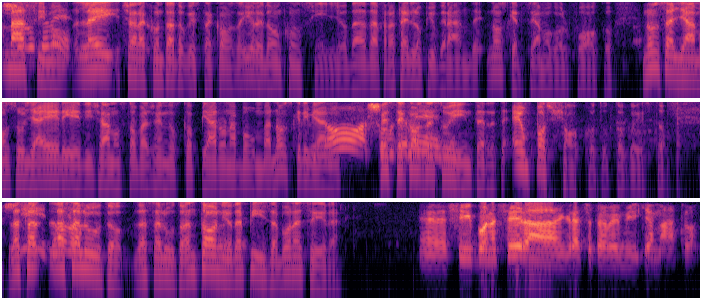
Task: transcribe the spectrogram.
Massimo, lei ci ha raccontato questa cosa, io le do un consiglio, da, da, fratello più grande, non scherziamo col fuoco, non saliamo sugli aerei e diciamo sto facendo scoppiare una bomba, non scriviamo no, queste cose su internet, è un po' sciocco tutto questo. La, Sì, sa- no, la no. saluto, la saluto. Antonio da Pisa, buonasera. Eh, sì, buonasera, grazie per avermi richiamato.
